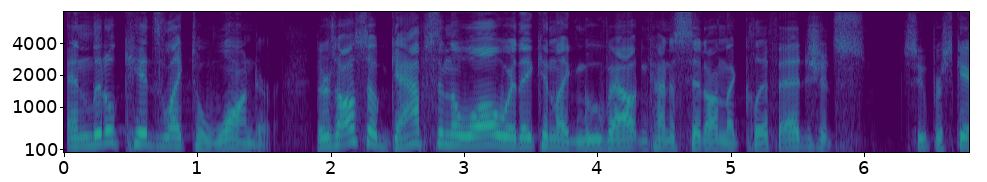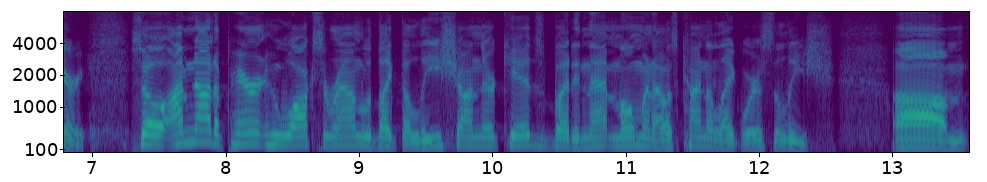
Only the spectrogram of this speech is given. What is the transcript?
and little kids like to wander. There's also gaps in the wall where they can like move out and kind of sit on the cliff edge. It's super scary. So I'm not a parent who walks around with like the leash on their kids, but in that moment I was kind of like, where's the leash? Um,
